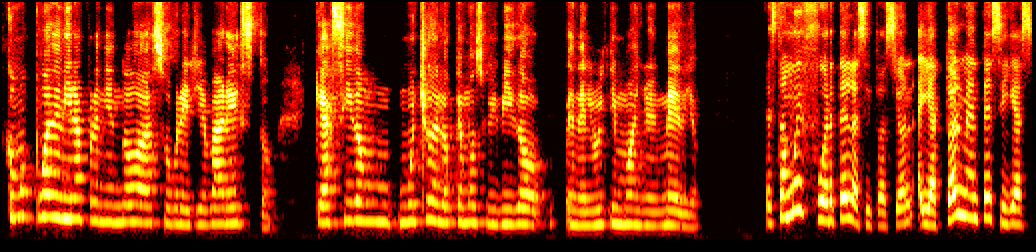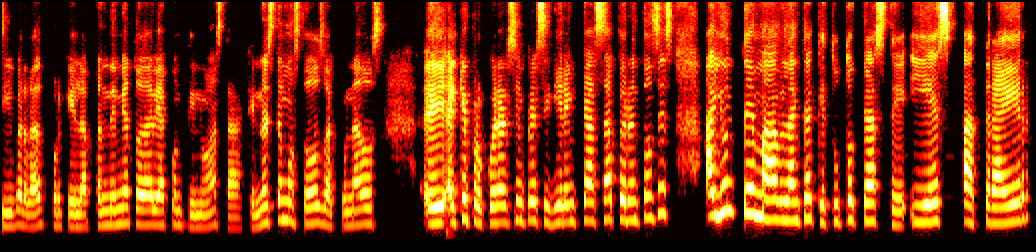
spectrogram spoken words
cómo pueden ir aprendiendo a sobrellevar esto, que ha sido mucho de lo que hemos vivido en el último año y medio. Está muy fuerte la situación y actualmente sigue así, ¿verdad? Porque la pandemia todavía continúa hasta que no estemos todos vacunados. Eh, hay que procurar siempre seguir en casa, pero entonces hay un tema, Blanca, que tú tocaste y es atraer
